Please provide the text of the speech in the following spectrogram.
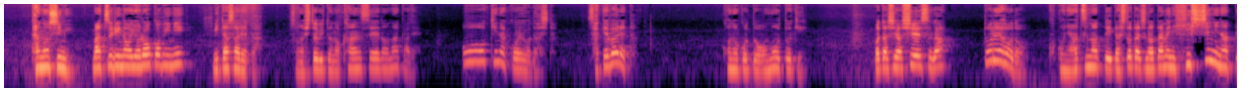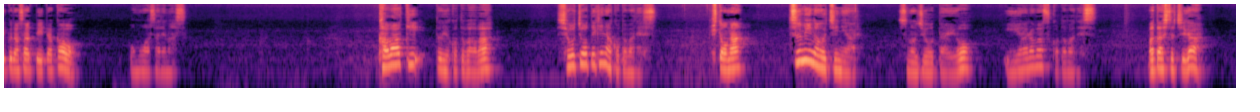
楽しみ、祭りの喜びに満たされた、その人々の歓声の中で大きな声を出した。叫ばれた。このことを思うとき、私はシエスがどれほどここに集まっていた人たちのために必死になってくださっていたかを思わされます。乾きという言葉は象徴的な言葉です。人が罪のうちにある、その状態を言い表す言葉です。私たちが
